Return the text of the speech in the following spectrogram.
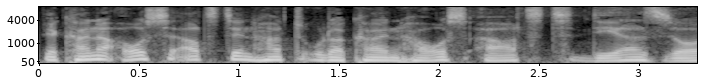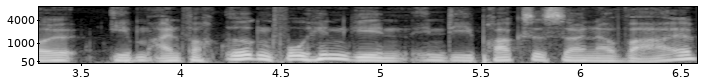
Wer keine Ausärztin hat oder keinen Hausarzt, der soll eben einfach irgendwo hingehen in die Praxis seiner Wahl.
